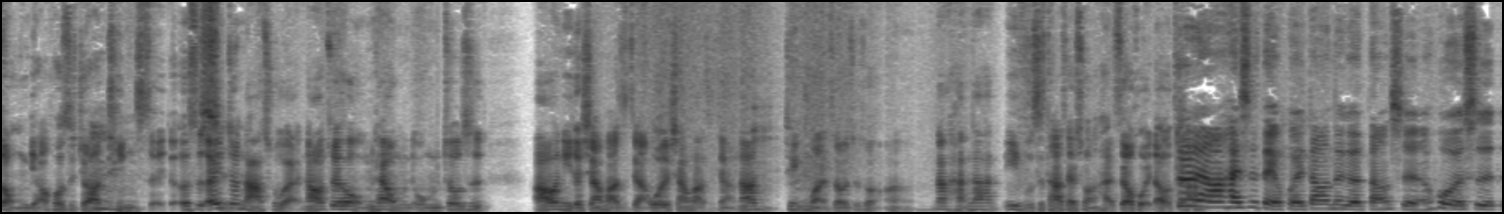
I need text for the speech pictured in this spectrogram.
重要，或是就要听谁的，而是哎、是就拿出来，然后最后我们看我们我们就是，然后你的想法是这样，我的想法是这样，然后听完之后就说嗯，那还那衣服是他在穿，还是要回到他？对啊，还是得回到那个当事人，或者是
